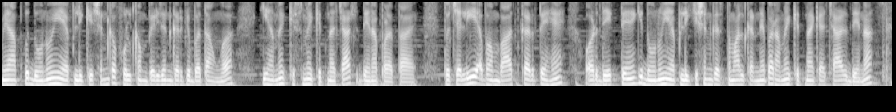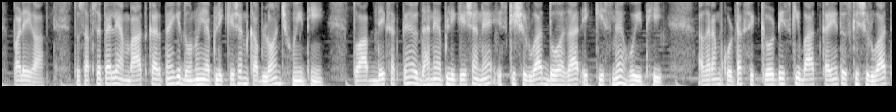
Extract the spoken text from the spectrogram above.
मैं आपको दोनों ही एप्लीकेशन का फुल कंपेरिजन करके बताऊँगा कि हमें किसमें कितना चार्ज देना पड़ता है। तो चलिए, अब हम बात करते हैं और देखते हैं कि दोनों ही एप्लीकेशन का इस्तेमाल करने पर हमें कितना क्या चार्ज देना पड़ेगा। तो सबसे पहले हम बात करते हैं कि दोनों ही एप्लीकेशन कब लॉन्च हुई थी? तो आप देख सकते हैं जो धन एप्लीकेशन है, इसकी शुरुआत 2021 में हुई थी। अगर हम कोटक सिक्योरिटीज़ की बात करें तो इसकी शुरुआत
